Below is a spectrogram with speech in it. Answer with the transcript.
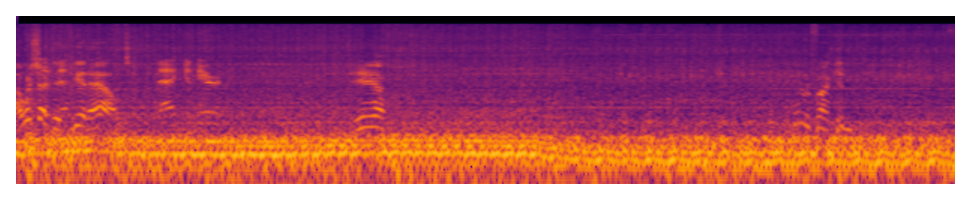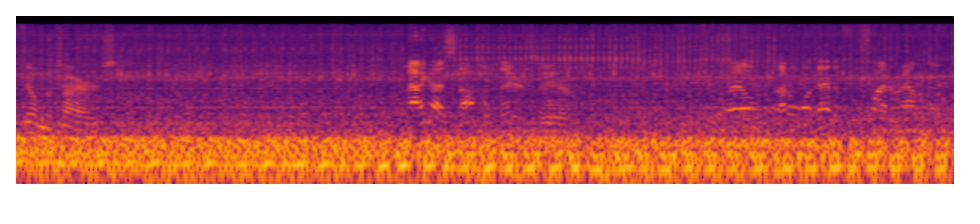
I wish I could get out. Back in here? Yeah. wonder if I can film the tires. I gotta stop up there. So. Yeah. Well, I don't want that to slide around though.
